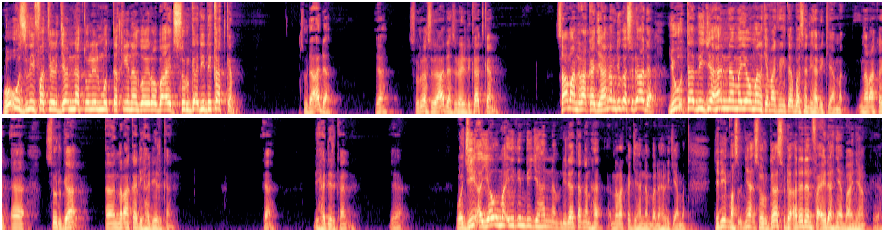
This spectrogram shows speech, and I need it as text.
wa uzlifatil jannatu lil muttaqina ghairu ba'id. Surga didekatkan. Sudah ada. Ya, surga sudah ada, sudah didekatkan. Sama neraka jahanam juga sudah ada. Yu'ta bi jahannam yaumal kiamat. Kita bahas nanti hari kiamat. Neraka eh, surga eh, neraka dihadirkan. Ya. Dihadirkan. Ya. Waji'a yauma idzin bi jahannam, didatangkan neraka jahanam pada hari kiamat. Jadi maksudnya surga sudah ada dan faedahnya banyak ya.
